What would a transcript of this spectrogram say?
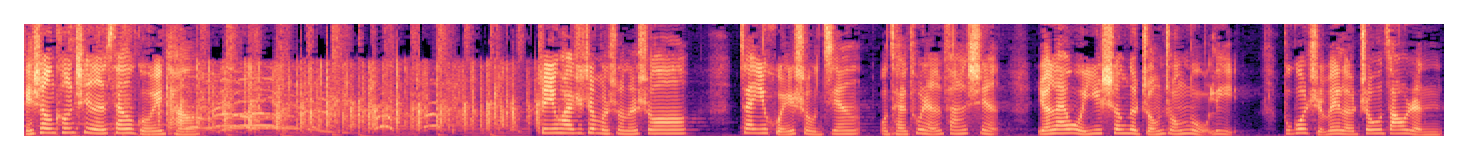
感谢空气的三个果味糖。这句话是这么说的：说在一回首间，我才突然发现，原来我一生的种种努力，不过只为了周遭人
